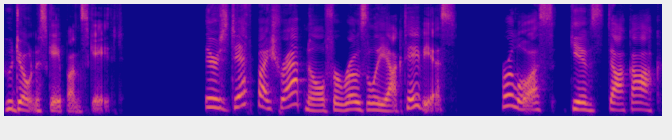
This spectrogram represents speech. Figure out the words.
who don't escape unscathed. There's death by shrapnel for Rosalie Octavius. Her loss gives Doc Ock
